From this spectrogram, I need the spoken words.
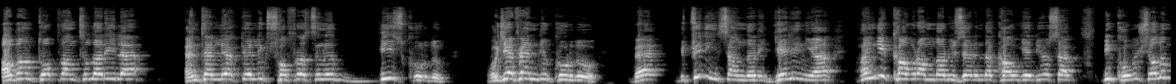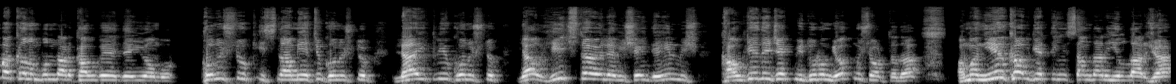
Aban toplantılarıyla entelektüellik sofrasını biz kurduk. Hoca Efendi kurdu ve bütün insanları gelin ya hangi kavramlar üzerinde kavga ediyorsak bir konuşalım bakalım bunlar kavgaya değiyor mu? Konuştuk, İslamiyet'i konuştuk, laikliği konuştuk. Ya hiç de öyle bir şey değilmiş. Kavga edecek bir durum yokmuş ortada. Ama niye kavga etti insanlar yıllarca?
